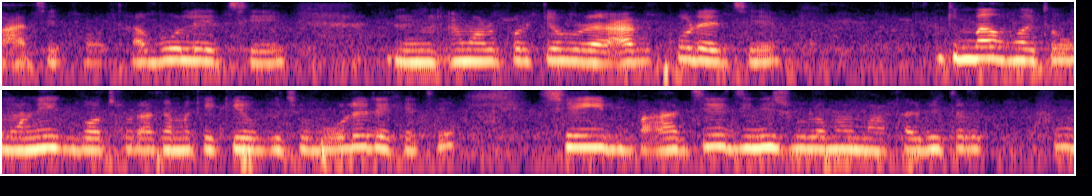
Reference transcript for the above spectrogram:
বাজে কথা বলেছে আমার উপর কেউ রাগ করেছে। কিংবা হয়তো অনেক বছর আগে আমাকে কেউ কিছু বলে রেখেছে, সেই বাজে জিনিসগুলো আমার মাথার ভিতরে খুব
